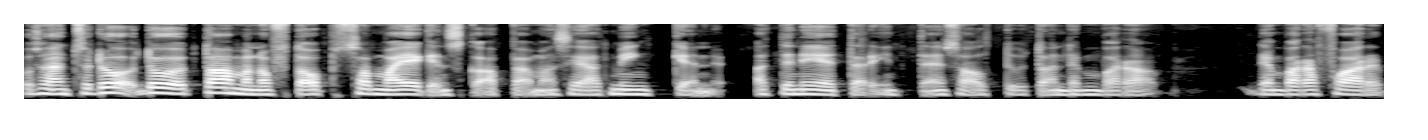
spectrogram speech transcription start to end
Och sen, så då, då tar man ofta upp samma egenskaper. Man säger att minken att den äter inte ens allt utan den bara, den bara far,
